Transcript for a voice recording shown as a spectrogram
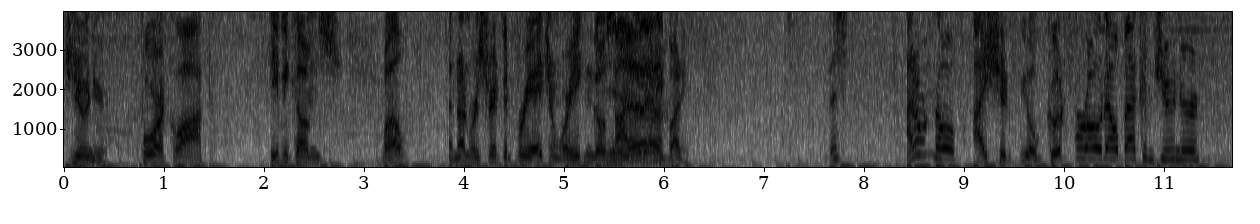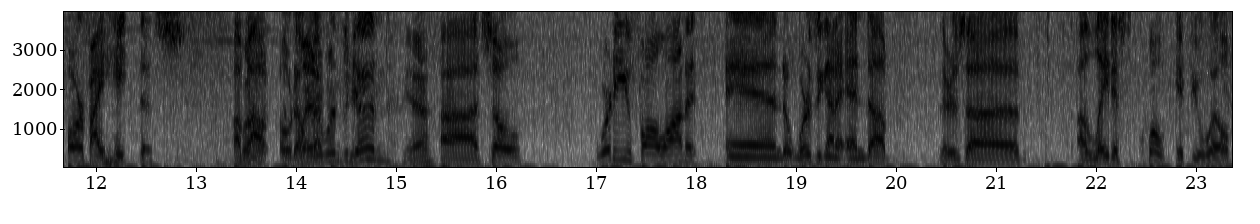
Jr. Four o'clock. He becomes, well, an unrestricted free agent where he can go sign with anybody. This, I don't know if I should feel good for Odell Beckham Jr. or if I hate this about Well, Odell player Beckham wins Jr. again. Yeah. Uh, so, where do you fall on it, and where's he going to end up? There's a, a latest quote, if you will,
